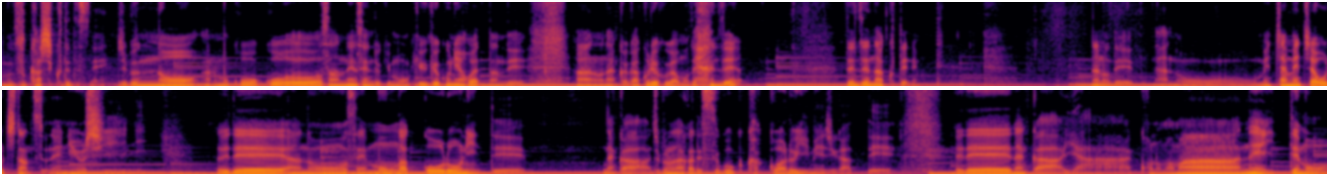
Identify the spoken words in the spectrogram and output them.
難しくてですね。自分のあのもう高校3年生の時も究極にアホやったんであのなんか学力がもう全然全然なくてね。なのであのめちゃめちゃ落ちたんですよね入試に。それであの専門学校浪人ってなんか自分の中ですごくかっこ悪いイメージがあってそれでなんかいやこのままね行っても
